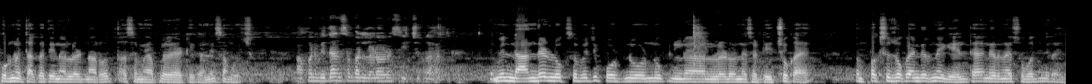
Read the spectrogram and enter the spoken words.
पूर्ण ताकदीनं लढणार आहोत असं मी आपल्याला या ठिकाणी सांगू इच्छितो. आपण विधानसभा लढवण्यास इच्छुक आहात का? मी नांदेड लोकसभेची पोटनिवडणूक लढवण्यासाठी इच्छुक आहे. पण पक्ष जो काही निर्णय घेईल त्या निर्णयासोबत मी राहील.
